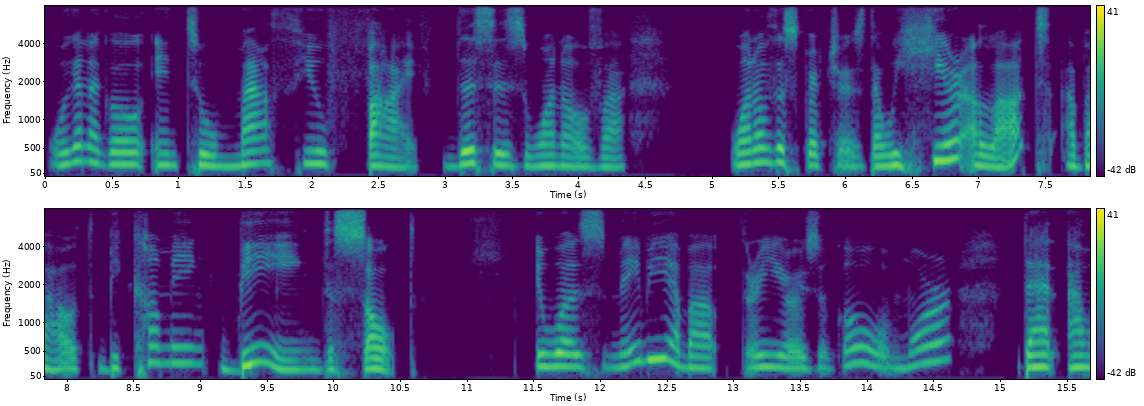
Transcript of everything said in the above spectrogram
we're going to go into Matthew 5. This is one of uh, one of the scriptures that we hear a lot about becoming being the salt. It was maybe about three years ago or more that I,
